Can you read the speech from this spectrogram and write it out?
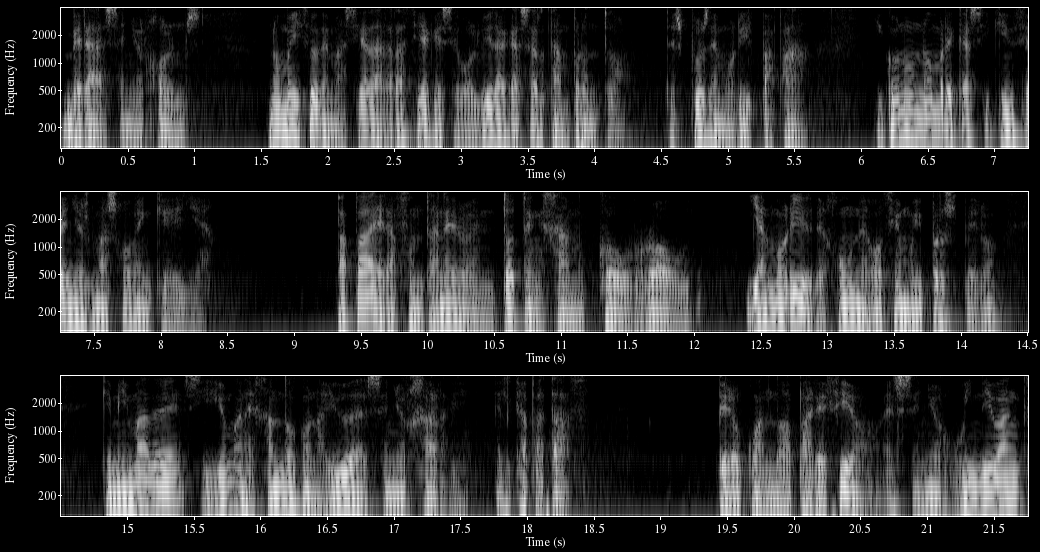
Verá, señor Holmes, no me hizo demasiada gracia que se volviera a casar tan pronto, después de morir papá, y con un hombre casi quince años más joven que ella. Papá era fontanero en Tottenham Court Road y al morir dejó un negocio muy próspero que mi madre siguió manejando con ayuda del señor Hardy, el capataz. Pero cuando apareció el señor Windybank,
